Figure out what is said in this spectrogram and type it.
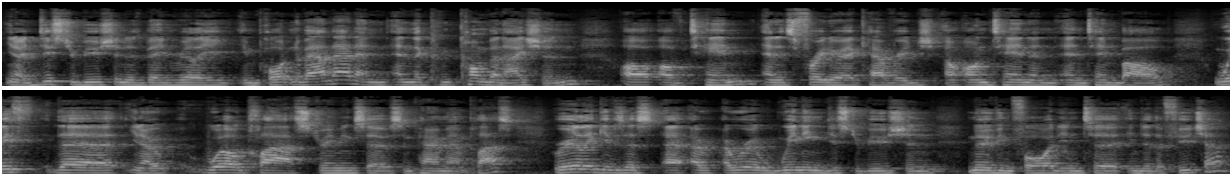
you know, distribution has been really important about that and, and the combination of, of 10 and its free to air coverage on 10 and, and 10 Bold with the, you know, world class streaming service in Paramount Plus really gives us a, a, a real winning distribution moving forward into, into the future.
